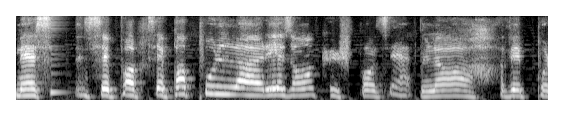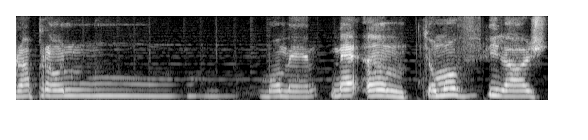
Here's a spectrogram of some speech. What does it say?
Mais c'est pas, c'est pas pour la raison que je pensais. Là, pour apprendre moi-même. Mais euh, dans mon village,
